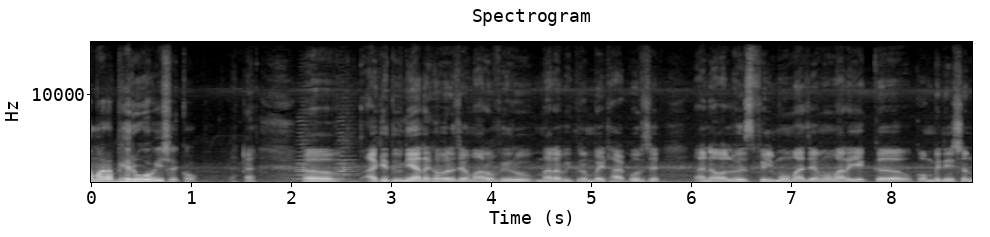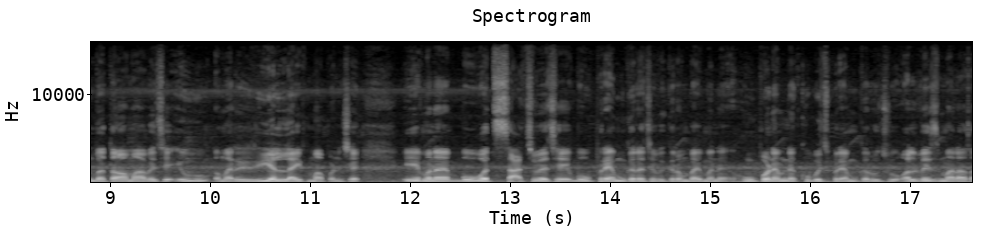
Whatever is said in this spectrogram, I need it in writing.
તમારા ભેરુ હોઈ શકો આખી દુનિયાને ખબર છે, મારો ભેરુ, મારા વિક્રમભાઈ ઠાકોર છે અને ઓલવેઝ ફિલ્મોમાં જેમ અમારી એક કોમ્બિનેશન બતાવવામાં આવે છે, એવું અમારી રિયલ લાઈફમાં પણ છે. એ મને બહુ જ સાચવે છે બહુ પ્રેમ કરે છે વિક્રમભાઈ મને. હું પણ એમને ખૂબ જ પ્રેમ કરું છું. ઓલવેઝ મારા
